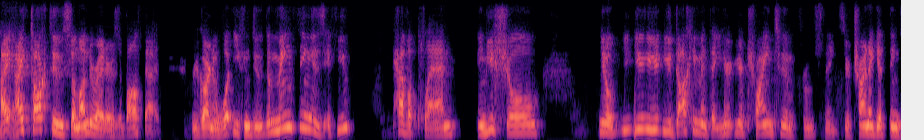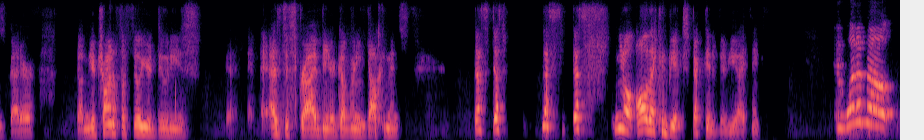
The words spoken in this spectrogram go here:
I, I talked to some underwriters about that regarding what you can do. The main thing is if you have a plan and you show, you know, you, you, you document that you're, you're trying to improve things, you're trying to get things better, um, you're trying to fulfill your duties as described in your governing documents. That's, that's, that's, that's, you know, all that could be expected of you, I think. And what about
